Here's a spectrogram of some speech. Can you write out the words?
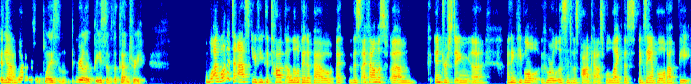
It's yeah. a wonderful place, and really a piece of the country. Well, I wanted to ask you if you could talk a little bit about uh, this. I found this um, interesting. Uh, I think people who are listening to this podcast will like this example about the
